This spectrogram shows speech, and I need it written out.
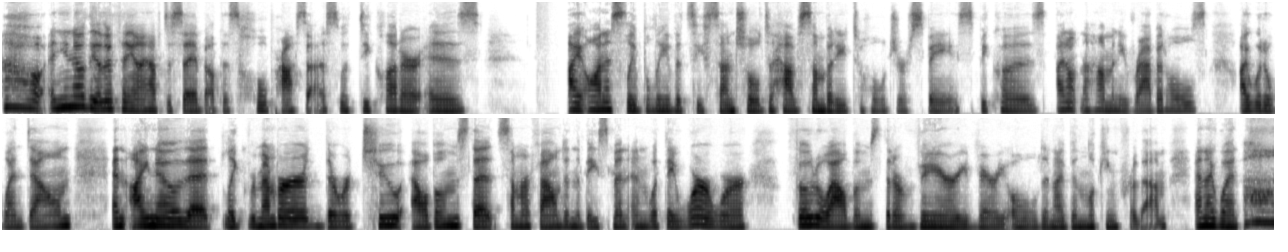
Oh, and you know the other thing I have to say about this whole process with declutter is I honestly believe it's essential to have somebody to hold your space because I don't know how many rabbit holes I would have went down. And I know that like remember there were two albums that Summer found in the basement and what they were were photo albums that are very very old and I've been looking for them. And I went oh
